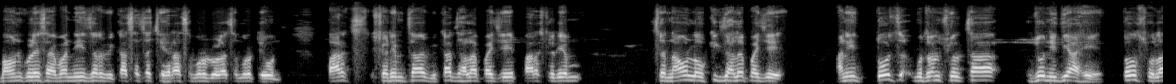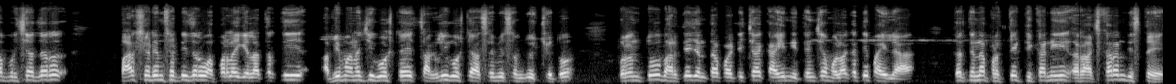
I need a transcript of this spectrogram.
बावनकुळे साहेबांनी जर विकासाचा चेहरा समोर डोळ्यासमोर ठेवून पार्क स्टेडियमचा विकास झाला पाहिजे पार्क स्टेडियम नाव लौकिक झालं पाहिजे. आणि तोच मुद्रांक शुल्कचा जो निधी आहे तो सोलापूरच्या जर पार्क स्टेडियमसाठी जर वापरला गेला तर ती अभिमानाची गोष्ट आहे चांगली गोष्ट आहे असं मी समजू इच्छितो. परंतु भारतीय जनता पार्टीच्या काही नेत्यांच्या मुलाखती पाहिल्या तर त्यांना प्रत्येक ठिकाणी राजकारण दिसतंय.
